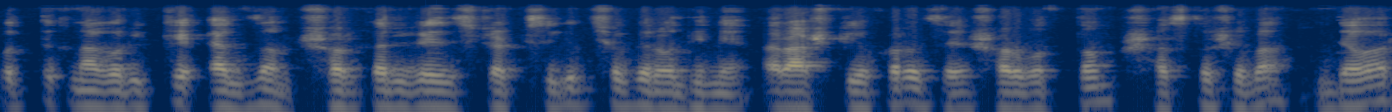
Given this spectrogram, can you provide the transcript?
প্রত্যেক নাগরিককে একজন সরকারি রেজিস্টার্ড চিকিৎসকের অধীনে রাষ্ট্রীয় খরচে সর্বোত্তম স্বাস্থ্যসেবা দেওয়ার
